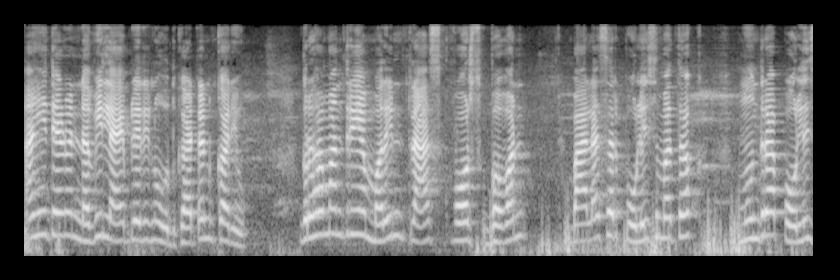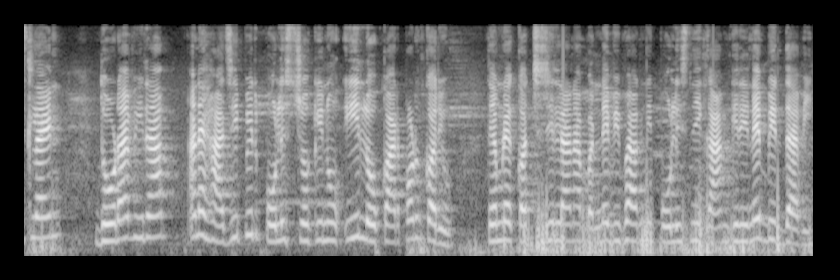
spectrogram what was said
અહીં તેણે નવી લાઇબ્રેરીનું ઉદ્ઘાટન કર્યું. ગૃહમંત્રીએ મરીન ટાસ્ક ફોર્સ ભવન, બાલાસર પોલીસ મથક મુન્દ્રા પોલીસ લાઇન, ધોળાવીરા અને હાજીપીર પોલીસ ચોકીનું ઈ લોકાર્પણ કર્યું. તેમણે કચ્છ જિલ્લાના બંને વિભાગની પોલીસની કામગીરીને બિરદાવી.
